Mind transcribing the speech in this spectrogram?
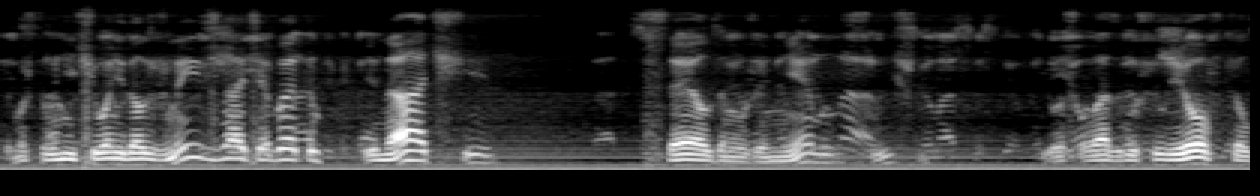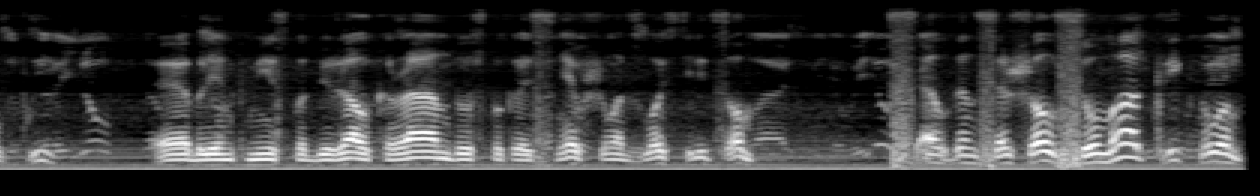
потому что вы ничего не должны знать об этом, иначе... Селдона уже не было слышно. Его слова заглушил рев толпы. Эблинг Мисс подбежал к Ранду с покрасневшим от злости лицом. «Селдон сошел с ума!» — крикнул он.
